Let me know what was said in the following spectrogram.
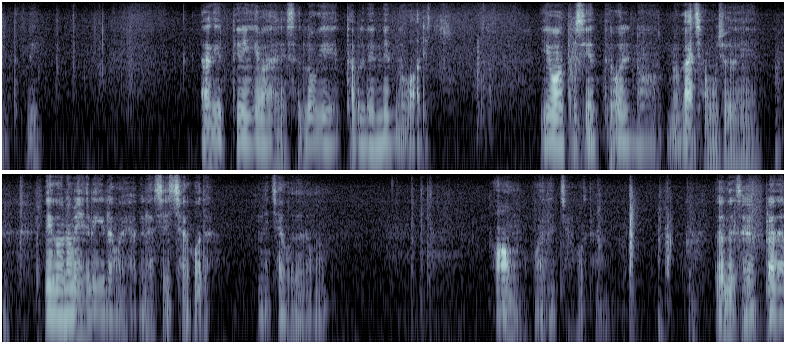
¿Entendí? Alguien tiene que pagar, eso es lo que está pretendiendo Boris. Y como el presidente Boris no, no cacha mucho de, de economía, cree que la weá la hace chacota. Una chacota la weá. Oh, una chacota. ¿De dónde sacar plata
